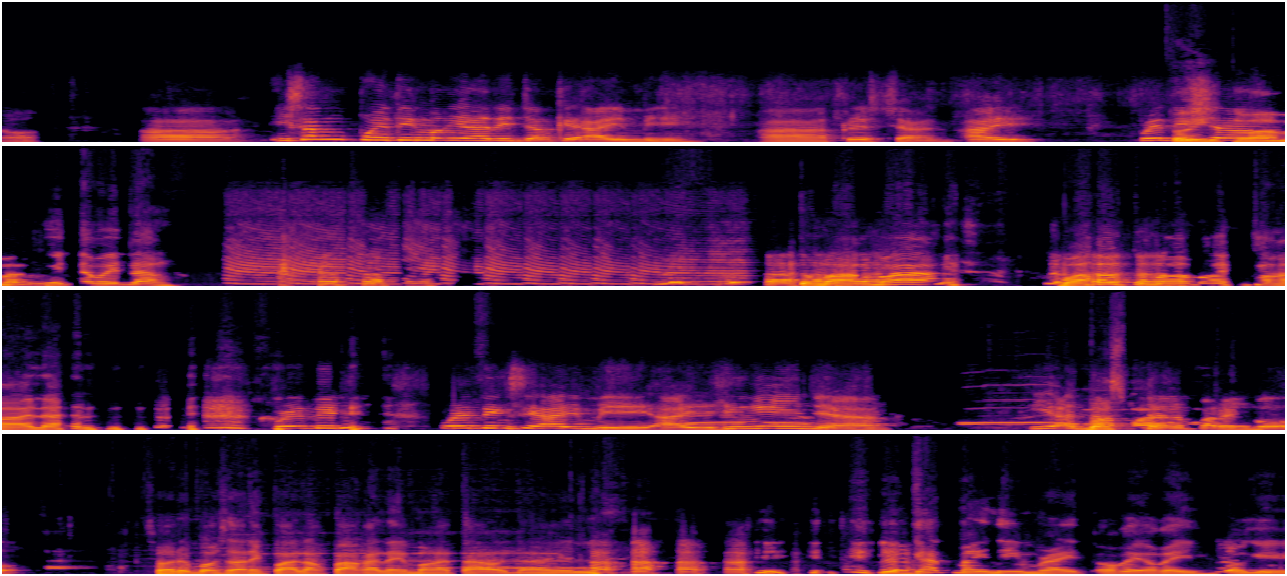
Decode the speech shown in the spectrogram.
no? Uh, isang pwedeng mangyari diyan kay Amy, uh, Christian, ay pwede Uy, siya tumama. Wait na, wait lang. tumama. Wow, tumama yung pangalan. pwedeng, pwedeng si Amy ay hingiin niya i-adapt siya ng pareho. Sorry boss, ah, nagpalakpakan lang yung mga tao dahil you got my name right. Okay, okay. Okay.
